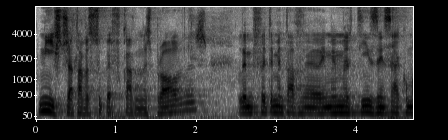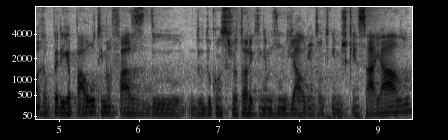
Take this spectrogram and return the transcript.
Nisto já estava super focado nas provas. Lembro perfeitamente, estava em Martins a ensaiar com uma rapariga para a última fase do, do, do conservatório, que tínhamos um diálogo, então tínhamos que ensaiá-lo.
